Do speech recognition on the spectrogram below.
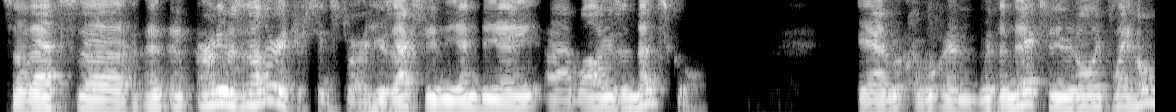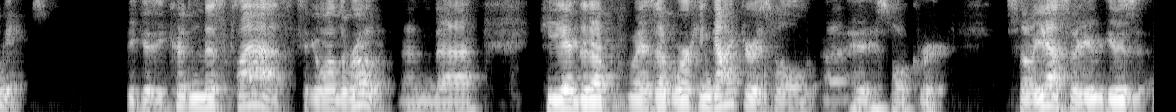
so that's uh, and, and, Ernie was another interesting story. He was actually in the NBA uh, while he was in med school, and, and with the Knicks, he would only play home games because he couldn't miss class to go on the road. And uh, he ended up as a working doctor his whole uh, his whole career. So yeah, so he, he, was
